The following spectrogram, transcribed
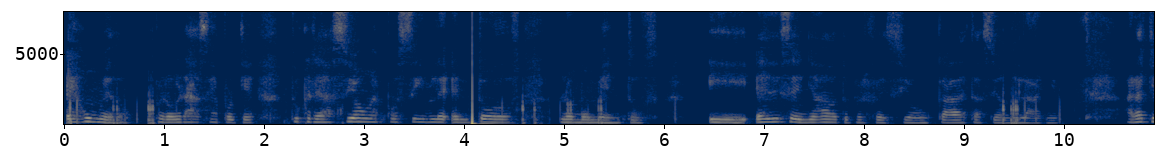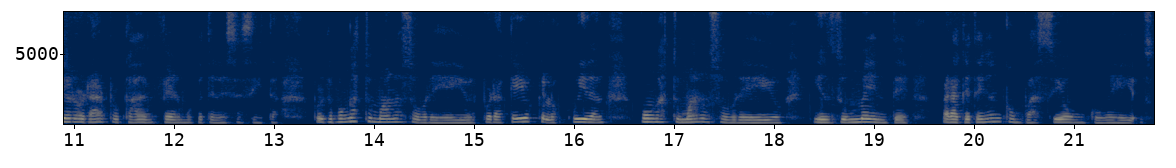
Es húmedo, pero gracias porque tu creación es posible en todos los momentos y he diseñado a tu perfección cada estación del año. Ahora quiero orar por cada enfermo que te necesita, porque pongas tu mano sobre ellos, por aquellos que los cuidan, pongas tu mano sobre ellos y en su mente para que tengan compasión con ellos,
